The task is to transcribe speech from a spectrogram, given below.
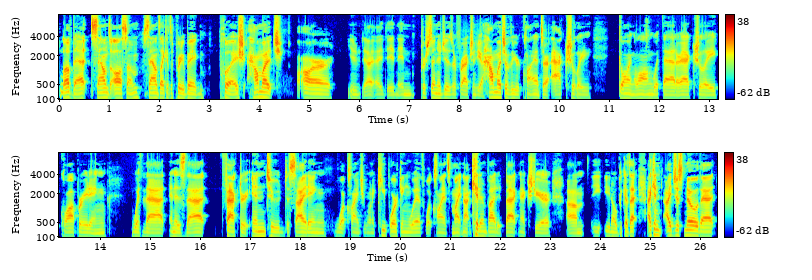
Love that. Sounds awesome. Sounds like it's a pretty big push. How much are you uh, in, in percentages or fractions? You know, how much of your clients are actually going along with that or actually cooperating with that? And is that factor into deciding what clients you want to keep working with what clients might not get invited back next year? Um, you, you, know because i i can i just know that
